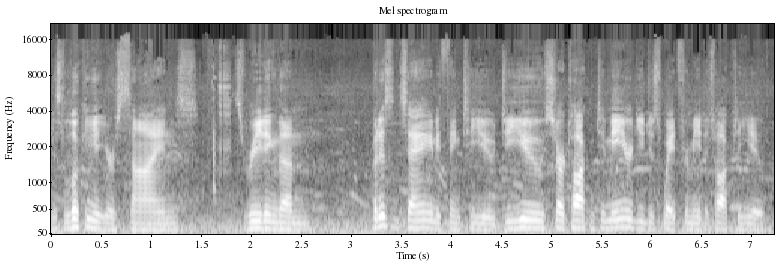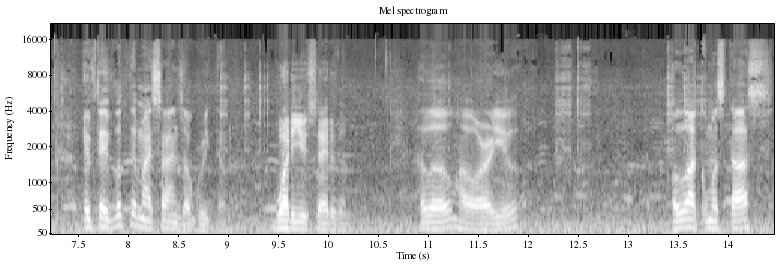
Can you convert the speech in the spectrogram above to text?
is looking at your signs, is reading them, but isn't saying anything to you. Do you start talking to me, or do you just wait for me to talk to you? If they've looked at my signs, I'll greet them. What do you say to them? Hello, how are you? Hola, ¿cómo estás?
